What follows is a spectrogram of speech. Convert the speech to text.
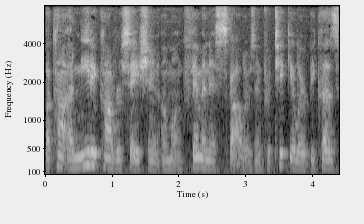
a, a needed conversation among feminist scholars in particular because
